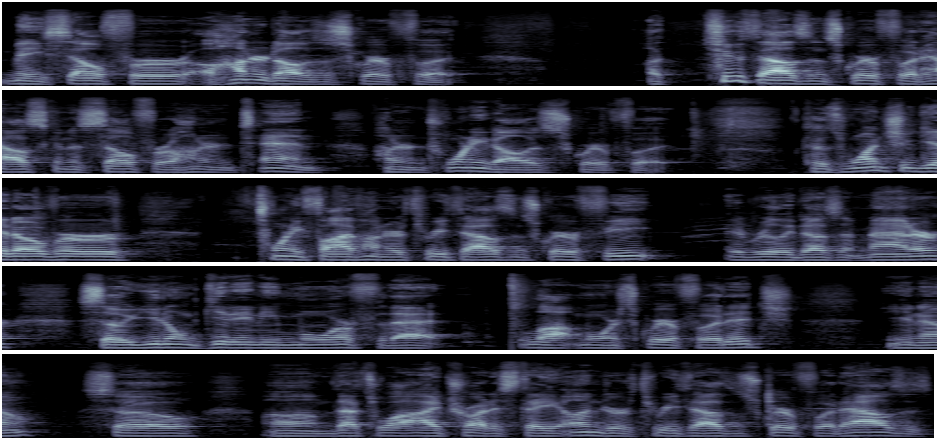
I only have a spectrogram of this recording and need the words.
may sell for hundred dollars a square foot. A two thousand square foot house is going to sell for 110 120 dollars a square foot. Because once you get over 2,500, 3,000 square feet, it really doesn't matter. So you don't get any more for that lot more square footage, you know? So um, that's why I try to stay under 3,000 square foot houses.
